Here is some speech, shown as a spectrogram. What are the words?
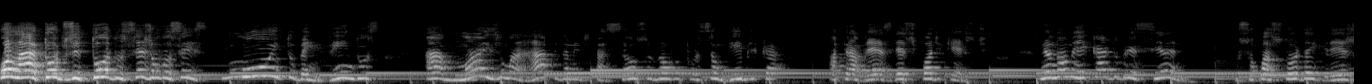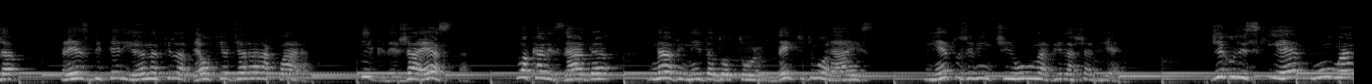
Olá a todos e todas, sejam vocês muito bem-vindos a mais uma rápida meditação sobre uma porção bíblica através deste podcast. Meu nome é Ricardo Bresciani, eu sou pastor da Igreja Presbiteriana Filadélfia de Araraquara, igreja esta localizada na Avenida Doutor Leite de Moraes, 521, na Vila Xavier. Digo-lhes que é uma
